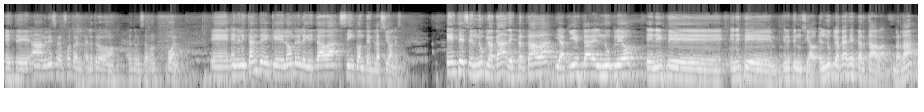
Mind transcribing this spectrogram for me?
Este, ah, me voy a sacar foto al, al otro, al otro pizarrón. Bueno, eh, en el instante en que el hombre le gritaba sin contemplaciones. Este es el núcleo acá, despertaba, y aquí está el núcleo en este, en este, en este enunciado. El núcleo acá es despertaba, ¿verdad?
